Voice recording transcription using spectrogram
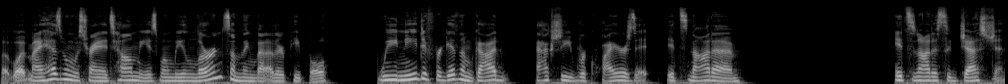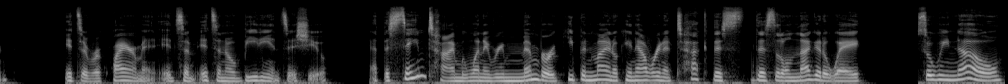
But what my husband was trying to tell me is when we learn something about other people, we need to forgive them. God actually requires it. It's not a it's not a suggestion. It's a requirement. It's a it's an obedience issue. At the same time, we want to remember, keep in mind, okay, now we're going to tuck this this little nugget away so we know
